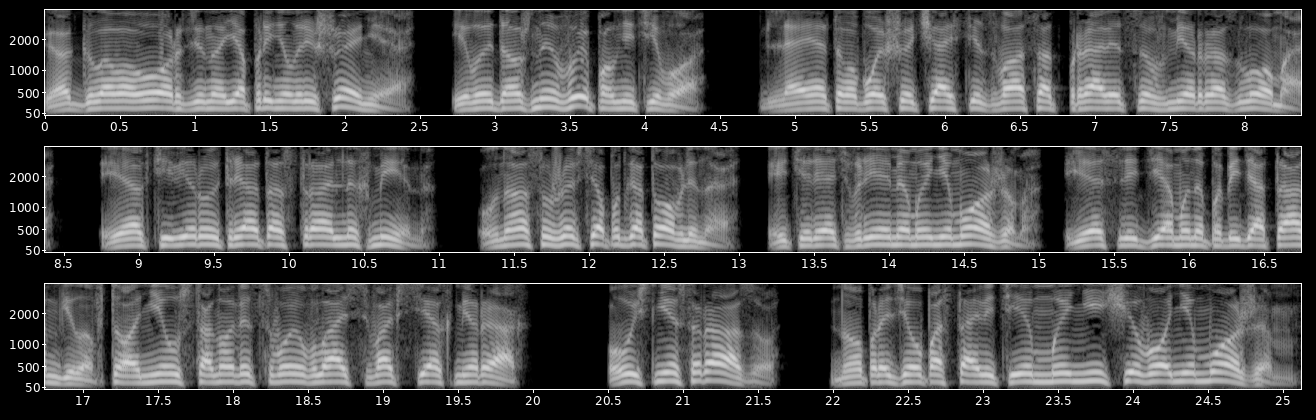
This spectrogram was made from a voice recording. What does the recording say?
«Как глава Ордена я принял решение, и вы должны выполнить его. Для этого большая часть из вас отправится в мир разлома и активирует ряд астральных мин. У нас уже все подготовлено, и терять время мы не можем. Если демоны победят ангелов, то они установят свою власть во всех мирах. Пусть не сразу, но противопоставить им мы ничего не можем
